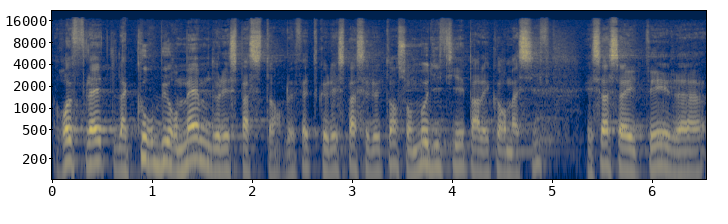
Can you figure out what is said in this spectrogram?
reflète la courbure même de l'espace-temps, le fait que l'espace et le temps sont modifiés par les corps massifs. Et ça, ça a été la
